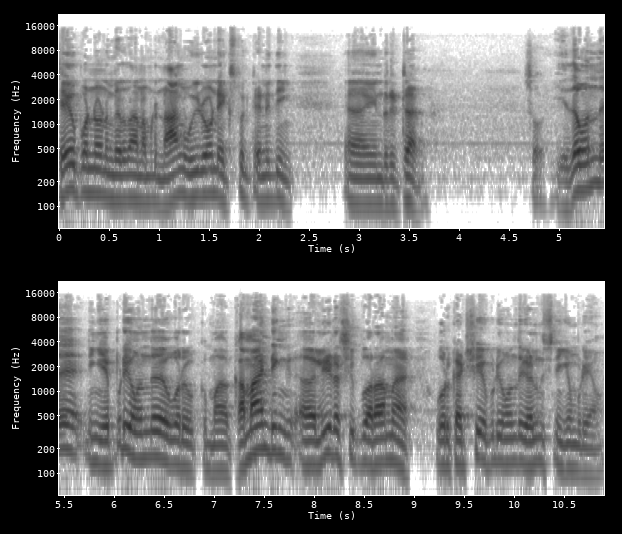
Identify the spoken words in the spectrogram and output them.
சேவ் பண்ணணுங்கிறது தான். நம்ம நாங்கள் we don't expect anything in return so இதை வந்து நீங்கள் எப்படி வந்து ஒரு கமாண்டிங் லீடர்ஷிப் வராமல் ஒரு கட்சி எப்படி வந்து எழுந்துச்சு நிற்க முடியும்?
